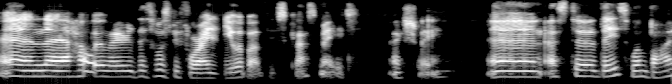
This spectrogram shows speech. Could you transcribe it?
And uh, however, this was before I knew about this classmate, actually. And as the days went by,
